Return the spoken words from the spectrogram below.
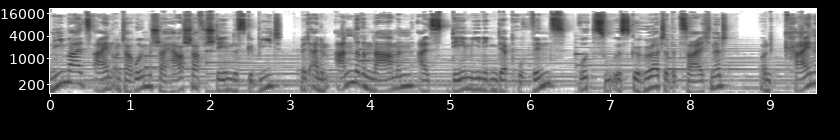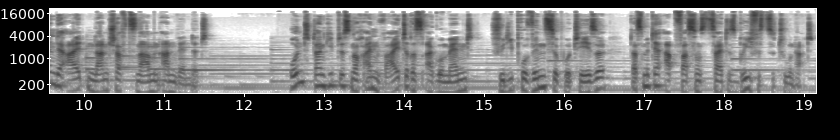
niemals ein unter römischer Herrschaft stehendes Gebiet mit einem anderen Namen als demjenigen der Provinz, wozu es gehörte, bezeichnet und keinen der alten Landschaftsnamen anwendet. Und dann gibt es noch ein weiteres Argument für die Provinzhypothese, das mit der Abfassungszeit des Briefes zu tun hat.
